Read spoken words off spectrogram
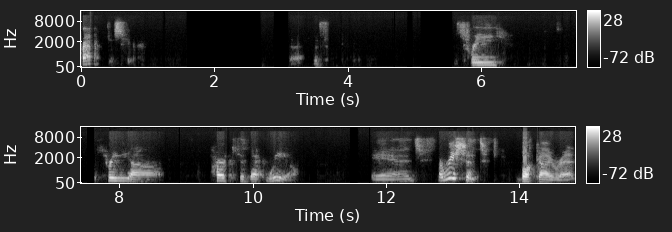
practice here. Uh, the three, three uh, parts of that wheel. And a recent book I read,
